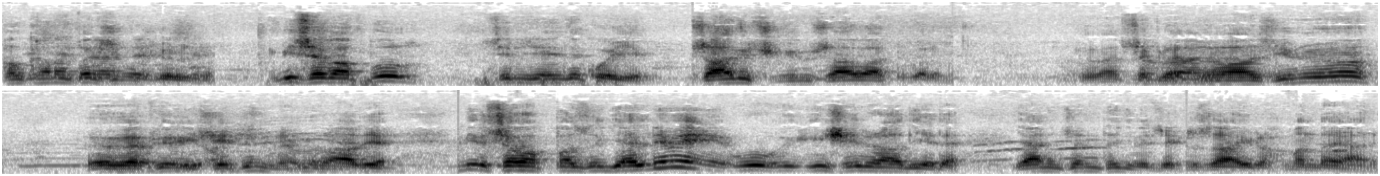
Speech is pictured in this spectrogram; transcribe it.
Kalkan atar için konuşuyorum. Bir sevap bul, seni cennete koyayım. Müsaade çünkü müsavat var. Ben sekret muvazinu ve fi işetin radiye. Bir sevap fazla geldi mi bu işe radiyede. Yani cennete gidecek Rıza'yı Rahman'da yani.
